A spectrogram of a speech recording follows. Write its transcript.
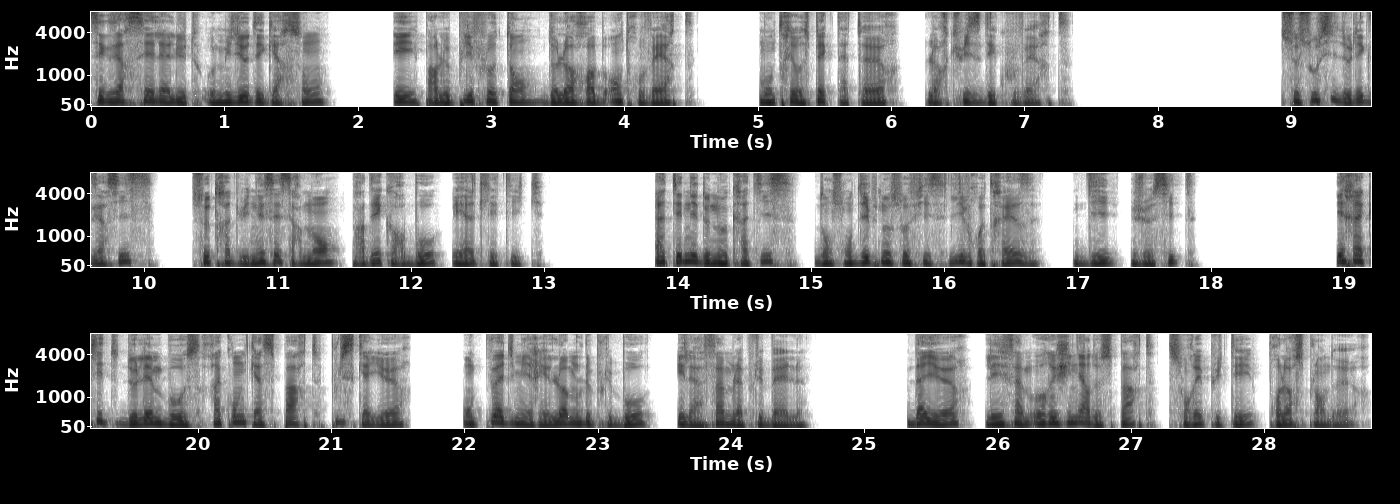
s'exercer à la lutte au milieu des garçons, et, par le pli flottant de leurs robes entr'ouvertes, montrer aux spectateurs leurs cuisses découvertes. Ce souci de l'exercice se traduit nécessairement par des corbeaux et athlétiques. Athénée de Nocratis, dans son Dipnosophis livre 13, dit, je cite, Héraclite de Lembos raconte qu'à Sparte, plus qu'ailleurs, on peut admirer l'homme le plus beau et la femme la plus belle. D'ailleurs, les femmes originaires de Sparte sont réputées pour leur splendeur.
